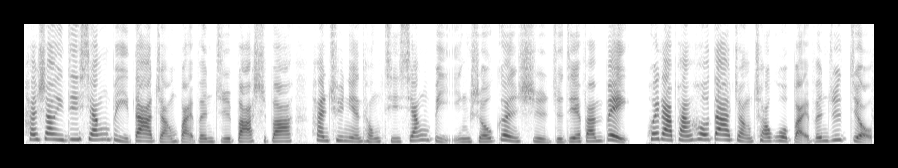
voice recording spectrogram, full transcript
和上一季相比大涨百分之八十八，和去年同期相比，营收更是直接翻倍。辉达盘后大涨超过百分之九。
